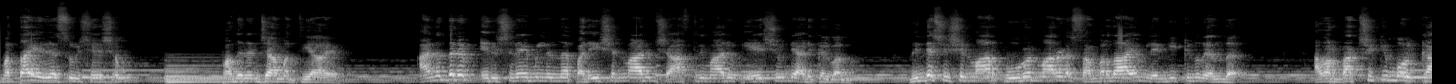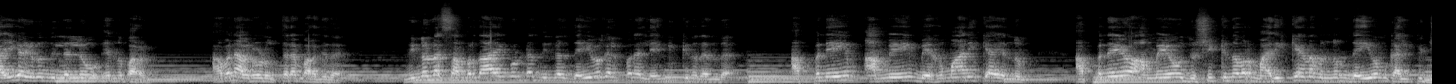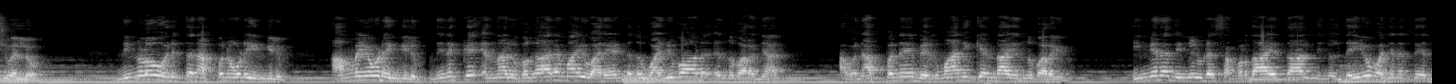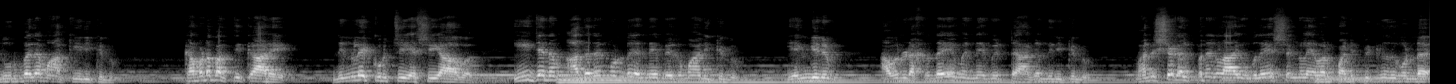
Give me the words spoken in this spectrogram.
മത്തായ സുവിശേഷം പതിനഞ്ചാം അധ്യായം. അനന്തരം എരുഷലേമിൽ നിന്ന് പരീക്ഷന്മാരും ശാസ്ത്രിമാരും യേശുവിന്റെ അടുക്കൽ വന്നു. നിന്റെ ശിഷ്യന്മാർ പൂർവന്മാരുടെ സമ്പ്രദായം ലംഘിക്കുന്നത് എന്ത്? അവർ ഭക്ഷിക്കുമ്പോൾ കൈ കഴുകുന്നില്ലല്ലോ എന്ന് പറഞ്ഞു. അവൻ അവരോട് ഉത്തരം പറഞ്ഞത് നിങ്ങളുടെ സമ്പ്രദായം കൊണ്ട് നിങ്ങൾ ദൈവകൽപ്പന ലംഘിക്കുന്നത് എന്ത്? അപ്പനെയും അമ്മയെയും ബഹുമാനിക്ക എന്നും അപ്പനെയോ അമ്മയോ ദുഷിക്കുന്നവർ മരിക്കണമെന്നും ദൈവം കൽപ്പിച്ചുവല്ലോ. നിങ്ങളോ ഒരുത്തൻ അപ്പനോടെങ്കിലും അമ്മയോടെങ്കിലും നിനക്ക് എന്നാൽ ഉപകാരമായി വരേണ്ടത് വഴിപാട് എന്ന് പറഞ്ഞാൽ അവൻ അപ്പനെ ബഹുമാനിക്കേണ്ട എന്ന് പറയുന്നു. ഇങ്ങനെ നിങ്ങളുടെ സമ്പ്രദായത്താൽ നിങ്ങൾ ദൈവവചനത്തെ ദുർബലമാക്കിയിരിക്കുന്നു. കപടഭക്തിക്കാരെ നിങ്ങളെക്കുറിച്ച് യശയാവ് ഈ ജനം അതരം കൊണ്ട് എന്നെ ബഹുമാനിക്കുന്നു. എങ്കിലും അവരുടെ ഹൃദയം എന്നെ വിട്ട് അകന്നിരിക്കുന്നു. മനുഷ്യകൽപ്പനകളായ ഉപദേശങ്ങളെ അവർ പഠിപ്പിക്കുന്നത് കൊണ്ട്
